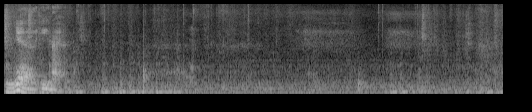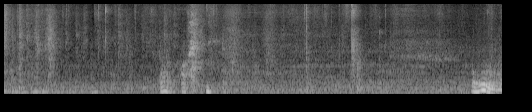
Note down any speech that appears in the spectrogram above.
Yeah, He-Man. going on? Ooh.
